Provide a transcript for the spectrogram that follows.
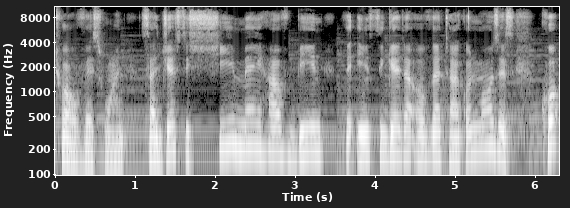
12 verse 1 suggests she may have been the instigator of the attack on moses. Ko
